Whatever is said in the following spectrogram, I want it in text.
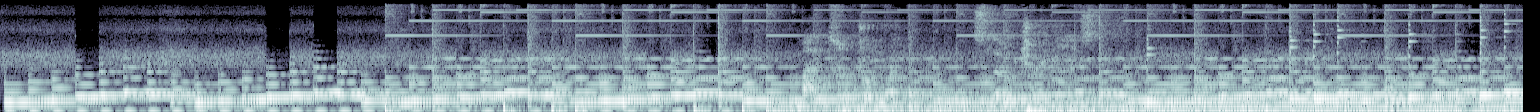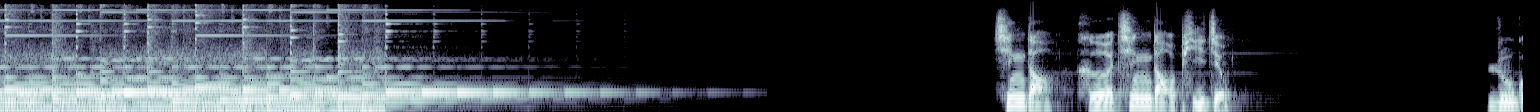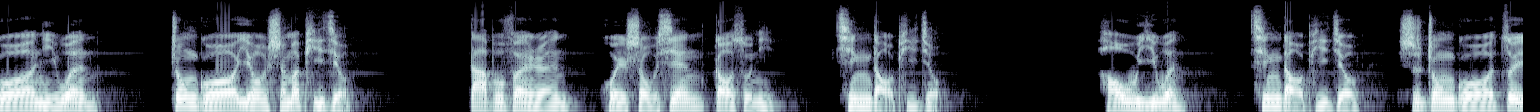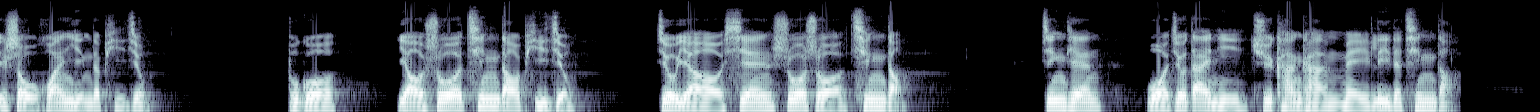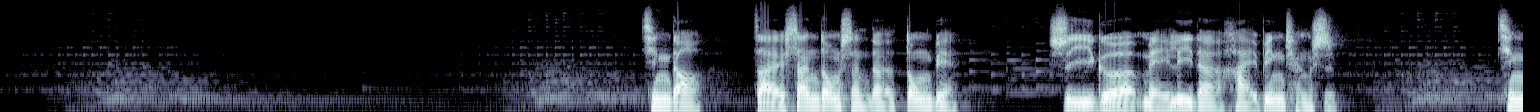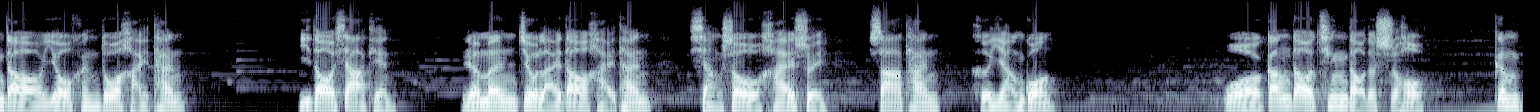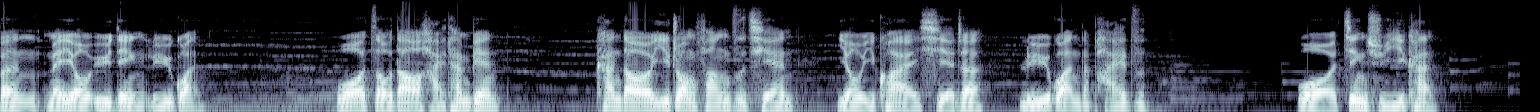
慢速中文，Slow Chinese。青岛和青岛啤酒。如果你问中国有什么啤酒，大部分人会首先告诉你青岛啤酒。毫无疑问，青岛啤酒是中国最受欢迎的啤酒。不过，要说青岛啤酒，就要先说说青岛。今天我就带你去看看美丽的青岛。青岛在山东省的东边，是一个美丽的海滨城市。青岛有很多海滩，一到夏天，人们就来到海滩，享受海水、沙滩。和阳光。我刚到青岛的时候，根本没有预定旅馆。我走到海滩边，看到一幢房子前有一块写着“旅馆”的牌子。我进去一看，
